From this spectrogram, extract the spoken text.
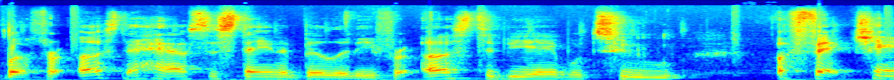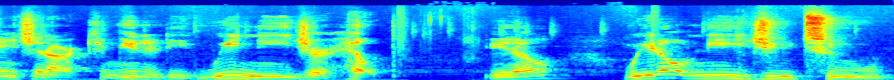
But for us to have sustainability, for us to be able to affect change in our community, we need your help. You know, we don't need you to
